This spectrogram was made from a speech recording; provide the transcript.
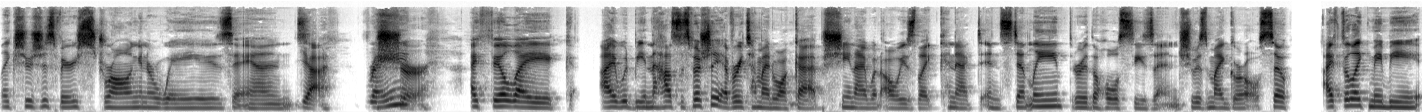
like she was just very strong in her ways. And Yeah, for Right? sure. I feel like I would be in the house, especially every time I'd walk up. She and I would always like connect instantly through the whole season. She was my girl. So I feel like maybe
